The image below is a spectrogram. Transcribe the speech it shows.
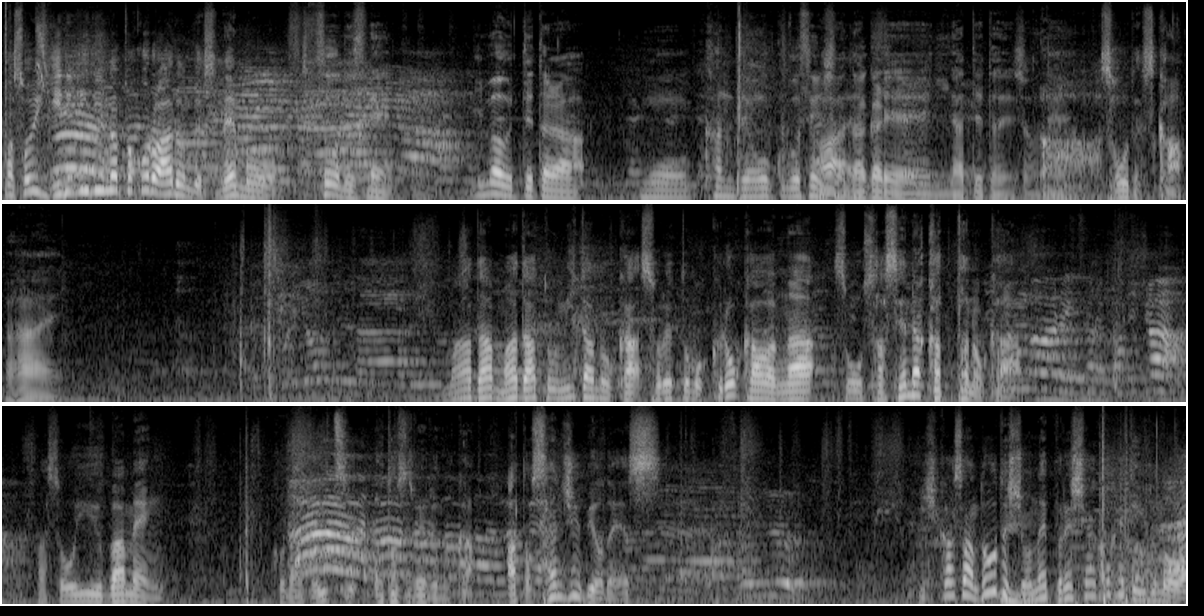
まあ、そういうギリギリのところあるんですね、もう。そうですね。今打ってたら、もう完全大久保選手の流れになってたでしょうね。はい、そうですか。はい。まだまだと見たのか、それとも黒川がそうさせなかったのか。まあ、そういう場面、この後いつ訪れるのか。あと30秒です。石川さん、どうでしょうね、うん、プレッシャーかけているのは。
